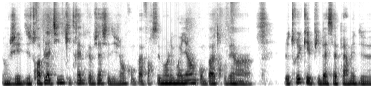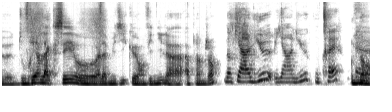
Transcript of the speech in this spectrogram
Donc j'ai deux trois platines qui traînent comme ça chez des gens qui n'ont pas forcément les moyens ou qui n'ont pas trouvé un, le truc. Et puis bah ça permet de d'ouvrir l'accès à la musique en vinyle à, à plein de gens. Donc il y a un lieu, il y a un lieu concret. Non, Euh,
